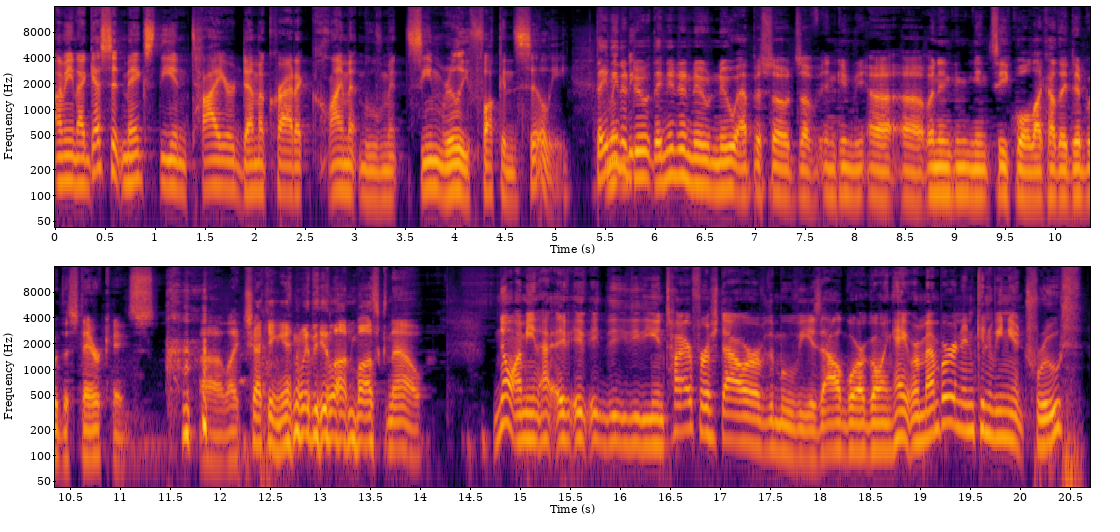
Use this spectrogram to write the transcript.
I mean, I guess it makes the entire Democratic climate movement seem really fucking silly. They I need mean, to do. They need to do new episodes of inconven- uh, uh, an inconvenient sequel, like how they did with the staircase, uh, like checking in with Elon Musk now. No, I mean, if, if, if the, the entire first hour of the movie is Al Gore going, "Hey, remember an inconvenient truth?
